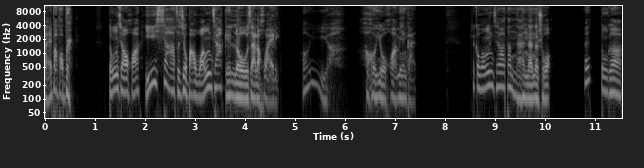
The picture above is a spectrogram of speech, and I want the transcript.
来吧，宝贝儿！董小华一下子就把王佳给搂在了怀里。哎呀，好有画面感！这个王佳他喃喃地说：“哎，东哥，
